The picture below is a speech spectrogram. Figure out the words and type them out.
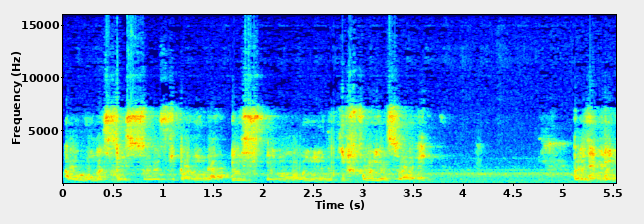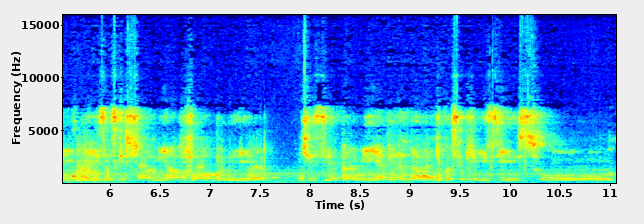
algumas pessoas que podem dar testemunho do que foi a sua vida. Por exemplo, tem coisas que só a minha avó poderia dizer para mim: é verdade, você fez isso. Ou,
